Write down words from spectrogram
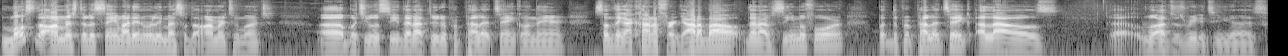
most of the armor is still the same. I didn't really mess with the armor too much uh, but you will see that I threw the propellant tank on there. Something I kind of forgot about that I've seen before. But the propellant tank allows... Uh, well, I'll just read it to you guys.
